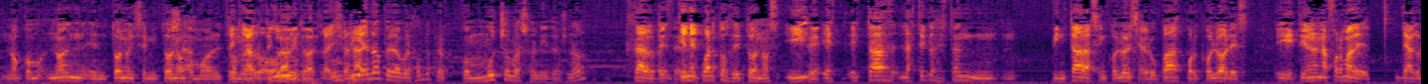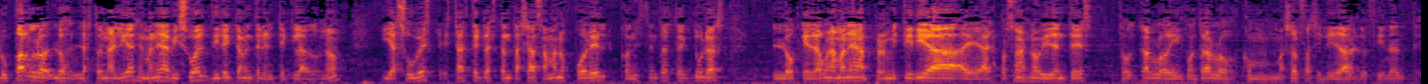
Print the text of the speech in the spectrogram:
no como no en, en tono y semitono O sea, como el como el teclado, teclado habitual. Un tradicional. piano, pero por ejemplo, pero con mucho más sonidos, ¿no? Claro, te- tiene cuartos de tonos y Sí. est- estas, las teclas están pintadas en colores y agrupadas por colores y tienen una forma de, de agrupar lo- lo- las tonalidades de manera visual directamente en el teclado, ¿no? Y a su vez estas teclas están talladas a manos por él con distintas texturas, lo que de alguna manera permitiría eh, a las personas no videntes tocarlo y encontrarlo con mayor facilidad. Alucinante.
